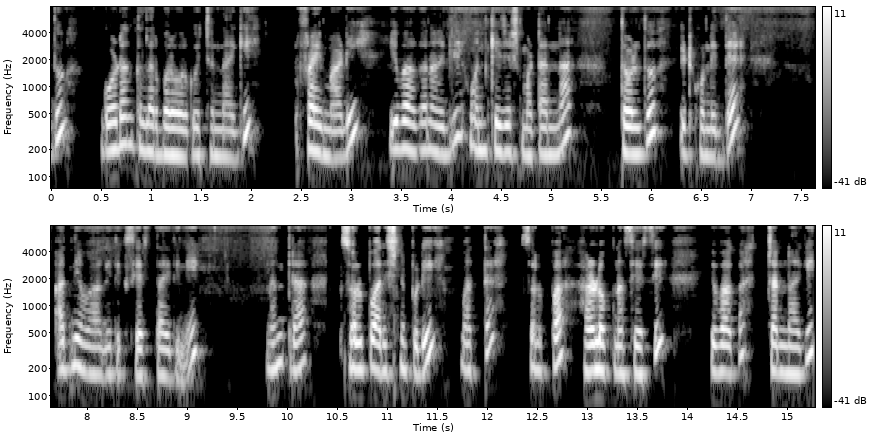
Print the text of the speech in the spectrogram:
ಇದು ಗೋಲ್ಡನ್ ಕಲರ್ ಬರೋವರೆಗೂ ಚೆನ್ನಾಗಿ ಫ್ರೈ ಮಾಡಿ ಇವಾಗ ನಾನಿಲ್ಲಿ ಒಂದು ಕೆ ಜಿಯಷ್ಟು ಮಟನ್ನ ತೊಳೆದು ಇಟ್ಕೊಂಡಿದ್ದೆ. ಅದನ್ನ ಇವಾಗ ಇದಕ್ಕೆ ಸೇರಿಸ್ತಾ ಇದ್ದೀನಿ. ನಂತರ ಸ್ವಲ್ಪ ಅರಿಶಿನ ಪುಡಿ ಮತ್ತು ಸ್ವಲ್ಪ ಹರಳುಪ್ಪನ್ನ ಸೇರಿಸಿ ಇವಾಗ ಚೆನ್ನಾಗಿ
